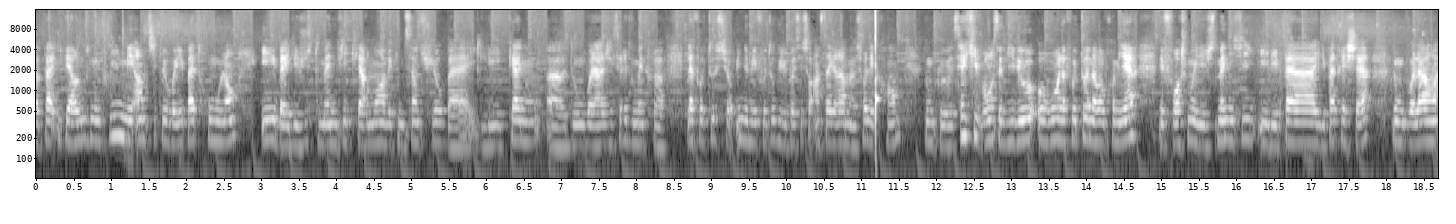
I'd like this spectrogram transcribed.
euh, pas hyper loose non plus mais un petit peu, vous voyez, pas trop moulant. Et bah, il est juste magnifique clairement avec une ceinture, bah, il est canon. donc voilà, j'essaierai de vous mettre la photo sur une de mes photos que j'ai postée sur Instagram sur l'écran. Donc celles qui verront cette vidéo auront la photo en avant-première. Mais franchement il est juste magnifique il est pas, il est pas très cher. Donc voilà, en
